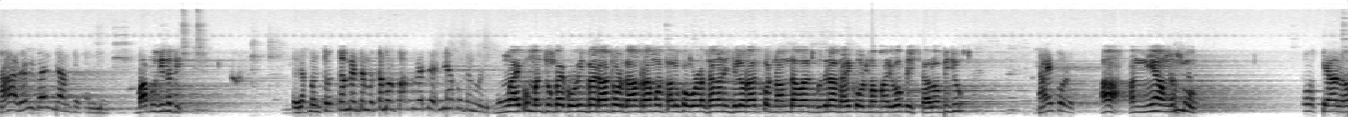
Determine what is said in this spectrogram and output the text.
હા રવિભાઈ જ નામ છે બાપુજી નથી. એટલે પણ તો તમે તમે- તમારું પાકું એડ્રેસ નહીં આપો તમે હું આપ્યું મનસુખભાઈ ગોવિંદભાઈ રાઠોડ ગામ રામોદ તાલુકો ઓરડા સાંગાણી જિલ્લો રાજકોટ અમદાવાદ ગુજરાત હાઈકોર્ટમાં મારી ઓફિસ છે. હાલો બીજું? હાઈકોર્ટ? હા અને ત્યાં હું છું. ઓકે હાલો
